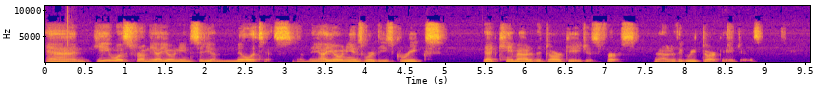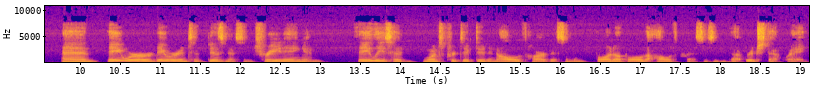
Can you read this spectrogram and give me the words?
And he was from the Ionian city of Miletus. And the Ionians were these Greeks that came out of the Dark Ages first, out of the Greek Dark Ages. And they were they were into business and trading and Thales had once predicted an olive harvest and then bought up all the olive presses and got rich that way.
